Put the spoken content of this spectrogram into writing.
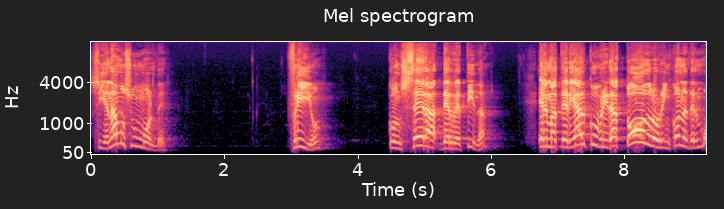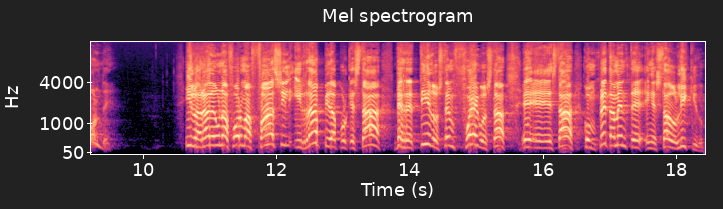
Si llenamos un molde frío, con cera derretida, el material cubrirá todos los rincones del molde. Y lo hará de una forma fácil y rápida porque está derretido, está en fuego, está, eh, eh, está completamente en estado líquido.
